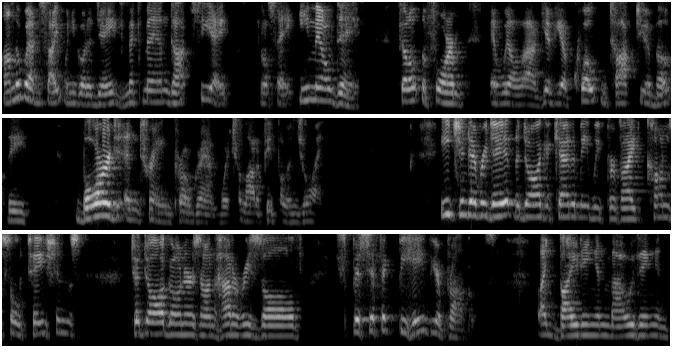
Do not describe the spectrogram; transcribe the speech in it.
on the website when you go to davemcmahon.ca. It'll say email Dave. Fill out the form and we'll uh, give you a quote and talk to you about the board and train program, which a lot of people enjoy. Each and every day at the Dog Academy, we provide consultations to dog owners on how to resolve specific behavior problems like biting and mouthing and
